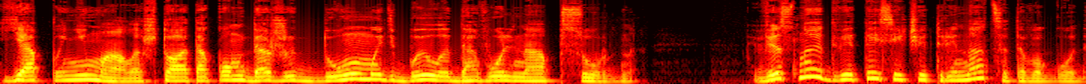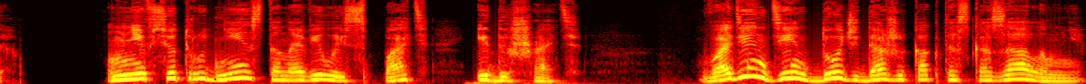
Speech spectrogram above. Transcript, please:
я понимала, что о таком даже думать было довольно абсурдно. Весной 2013 года мне все труднее становилось спать и дышать. В один день дочь даже как-то сказала мне,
